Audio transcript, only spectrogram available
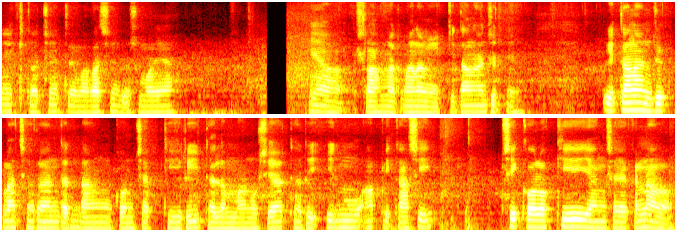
Ya kita aja terima kasih untuk semuanya. Ya selamat malam ya. Kita lanjut ya. Kita lanjut pelajaran tentang konsep diri dalam manusia dari ilmu aplikasi psikologi yang saya kenal.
